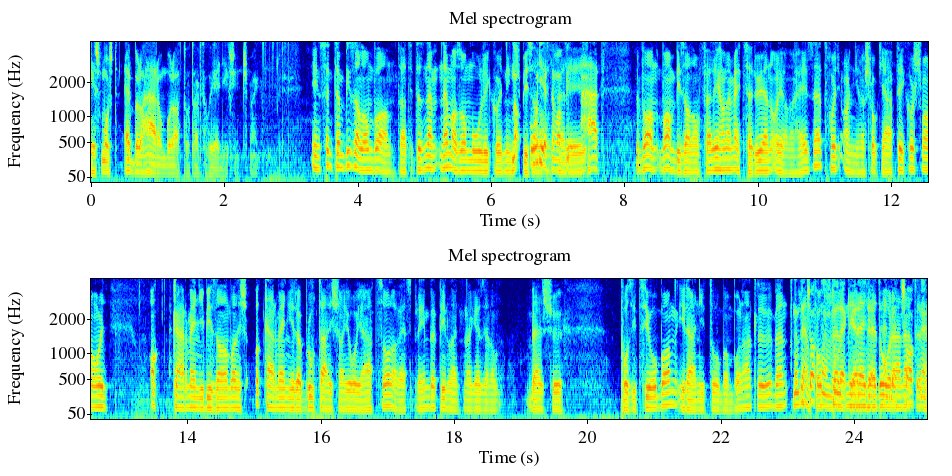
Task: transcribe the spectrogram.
És most ebből a háromból attól tartok, hogy egyik sincs meg. Én szerintem bizalom van, tehát itt ez nem, nem azon múlik, hogy nincs Na, bizalom úgy értem, a felé. bi- hát van, van bizalom felé, hanem egyszerűen olyan a helyzet, hogy annyira sok játékos van, hogy akármennyi bizalom van, és akármennyire brutálisan jól játszol a Veszprémbe, pillanatnyilag ezen a belső pozícióban, irányítóban, balátlövőben, Nem, de nem csak fogsz nem tudni negyed de órán csak nem.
